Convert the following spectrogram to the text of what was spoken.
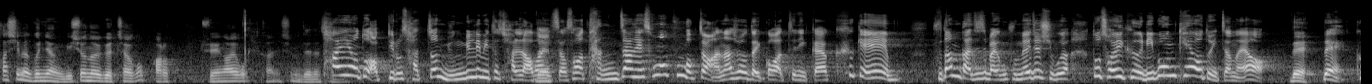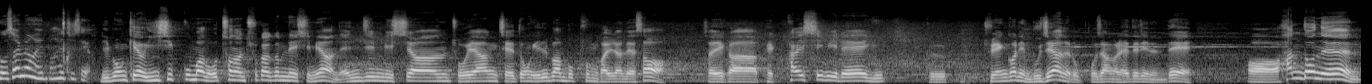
타시면 그냥 미션 오일 교체하고 바로 주행하고 다니시면 되는. 타이어도 앞뒤로 4.6mm 잘 남아 네. 있어서 당장에 소모품 걱정 안 하셔도 될 것 같으니까요. 크게 부담 가지지 말고 구매해 주시고요. 또 저희 그 리본 케어도 있잖아요. 네. 네, 그거 설명 한번 해주세요. 리본 케어 29만 5천 원 추가금 내시면 엔진 미션, 조향, 제동, 일반 부품 관련해서 저희가 180일에 6, 그 주행거리 무제한으로 보장을 해드리는데 어, 한도는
